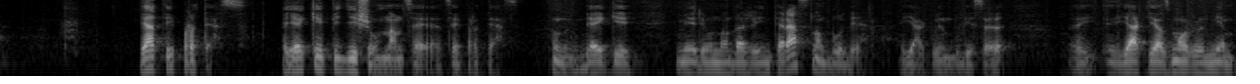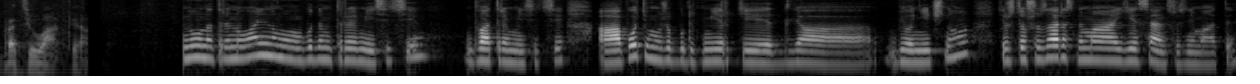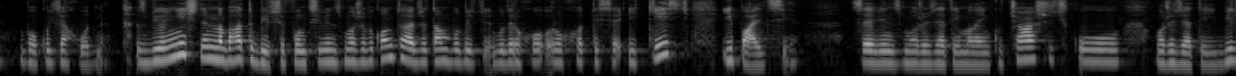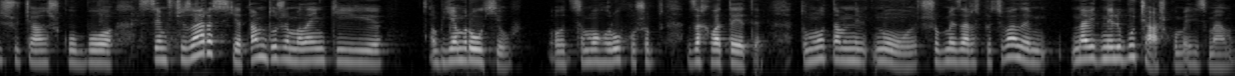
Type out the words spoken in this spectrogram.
п'ятий протез. Який підійшов нам цей, цей протез. Ну, В деякій мірі воно навіть інтересно буде, як він буде як я зможу ним працювати. Ну, на тренувальному ми будемо три місяці. 2-3 місяці, а потім вже будуть мірки для біонічного, через те, що зараз немає сенсу знімати, бо культя ходне. З біонічним набагато більше функцій він зможе виконувати, адже там будуть, буде рухатися і кисть, і пальці. Це він зможе взяти і маленьку чашечку, може взяти і більшу чашку, бо з цим, що зараз є, там дуже маленький об'єм рухів, от самого руху, щоб захватити. Тому там ну, щоб ми зараз працювали, навіть не любу чашку ми візьмемо.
